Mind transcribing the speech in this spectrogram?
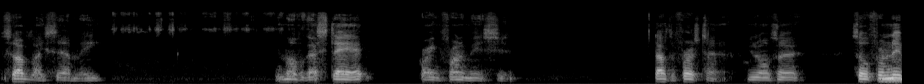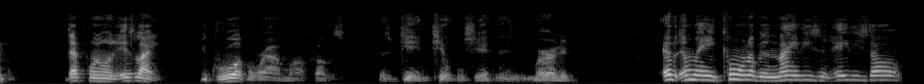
So I was like seven, eight. The mother got stabbed right in front of me and shit. That was the first time. You know what I'm saying? So from Mhm. that that point on, it's like you grew up around motherfuckers that's getting killed and shit and murdered. I I mean, growing up in the nineties and eighties, dog,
